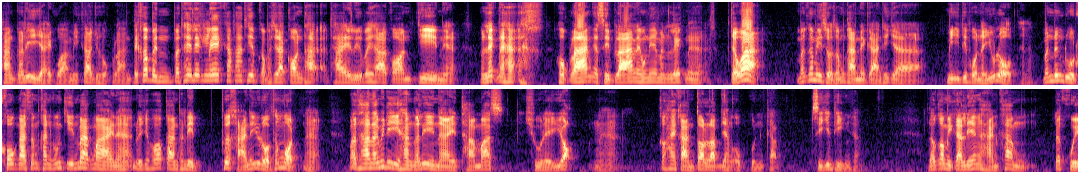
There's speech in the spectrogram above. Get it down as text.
ฮังการีใหญ่กว่ามี 9.6 ล้าน แต่ก็เป็นประเทศเล็กๆครับ ถ้าเทียบกับประชากรไทยไทยหรือประชากรจีนเนี่ยมันเล็กนะฮะ 6 ล้านกับ 10 ล้านอะไรพวกนี้มันเล็กนะฮะ แต่ว่ามันก็มีส่วนสำคัญในการที่จะมีอิทธิพลในยุโรปนะครับ มันดึงดูดโครงการสำคัญของจีนมากมายนะฮะ โดยเฉพาะการผลิตเพื่อขายในยุโรปทั้งหมดนะฮะ ประธานาธิบดีฮังการีนายทามัสชูเรยอกนะฮะ ก็ให้การต้อนรับอย่างอบอุ่นกับ สีจิ้นผิงครับ แล้วก็มีการเลี้ยงอาหารค่ำและคุย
